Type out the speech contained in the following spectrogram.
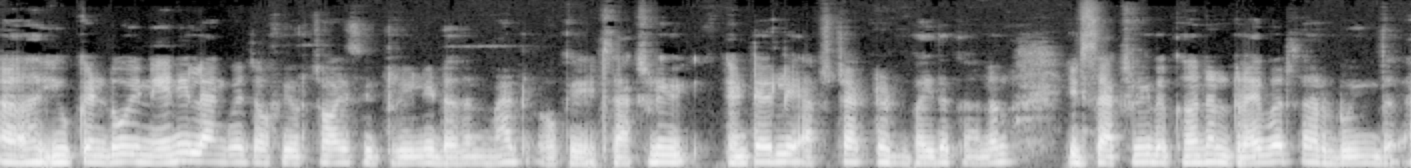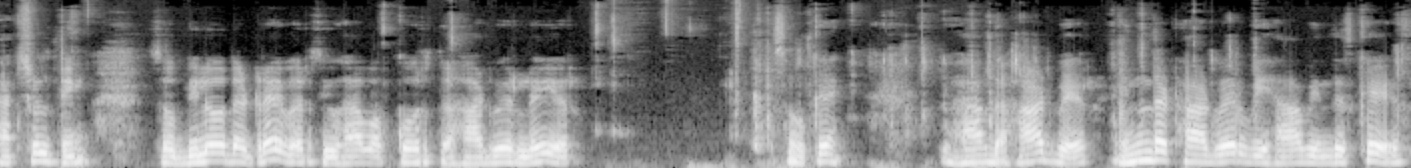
uh, you can do in any language of your choice. It really doesn't matter. Okay it's actually entirely abstracted by the kernel. It's actually the kernel drivers are doing the actual thing. So below the drivers you have of course the hardware layer. So okay you have the hardware. In that hardware we have in this case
